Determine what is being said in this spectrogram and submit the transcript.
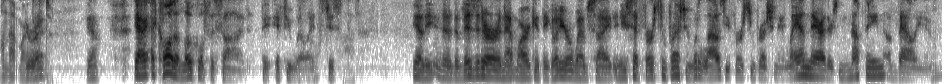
on that market. you're right. yeah. Yeah, I, call it a local facade, if you will. It's just you know the, the the visitor in that market they go to your website and you said first impression. What a lousy first impression. They land there there's nothing of value. Mm-hmm.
